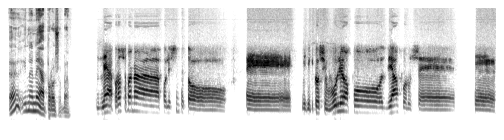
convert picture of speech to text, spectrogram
Ε, είναι νέα πρόσωπα. Νέα πρόσωπα, ένα πολυσύνθετο ε, Διοικητικό Συμβούλιο από διάφορους ε, ε, ε,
